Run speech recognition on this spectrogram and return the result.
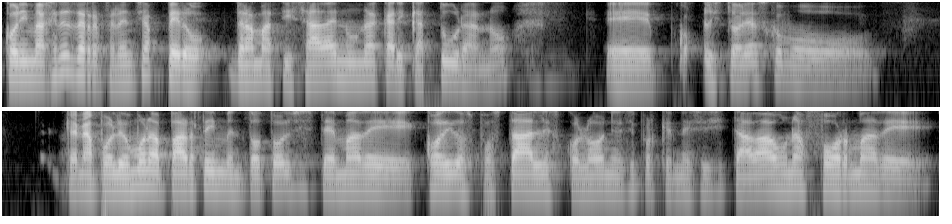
con imágenes de referencia, pero dramatizada en una caricatura, ¿no? Eh, historias como que Napoleón Bonaparte inventó todo el sistema de códigos postales, colonias, y porque necesitaba una forma de,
